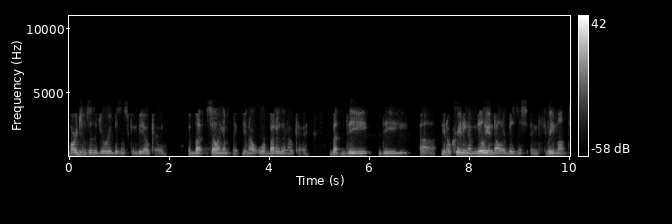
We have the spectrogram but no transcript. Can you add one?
margins in the jewelry business can be okay, but selling them, you know, or better than okay. But the the uh, you know creating a million dollar business in three months,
